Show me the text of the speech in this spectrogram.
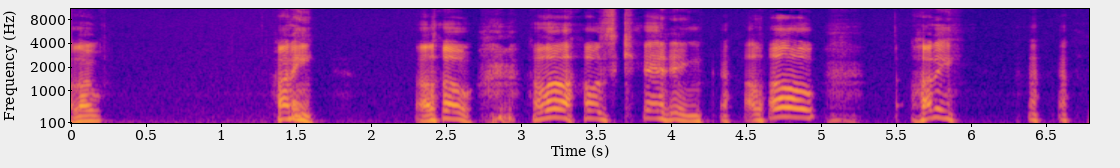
Hello? Honey? Hello? Hello? I was kidding. Hello? Honey?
